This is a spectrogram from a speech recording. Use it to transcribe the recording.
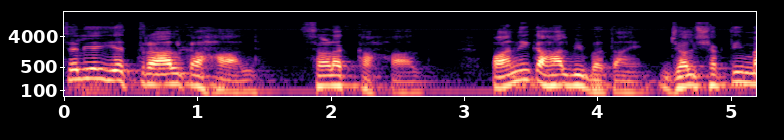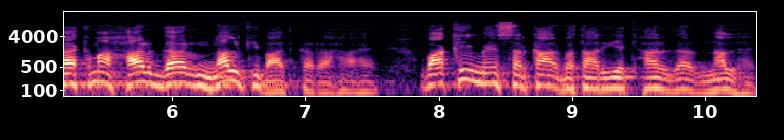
चलिए, ये त्राल का हाल, सड़क का हाल। पानी का हाल भी बताएँ। जल शक्ति महकमा हर घर नल की बात कर रहा है। वाकई में सरकार बता रही है कि हर घर नल है।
